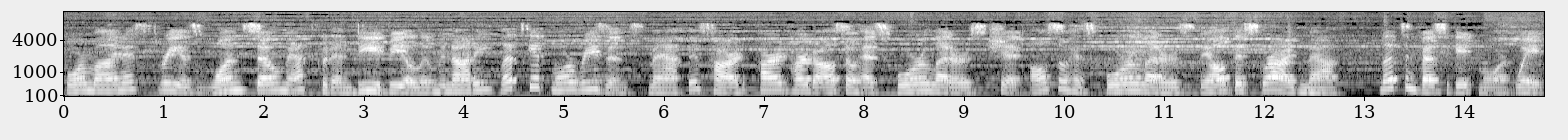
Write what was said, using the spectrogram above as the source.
4 minus 3 is 1 so math could indeed be Illuminati. Let's get more reasons. Math is hard. Hard hard also has 4 letters. Shit also has 4 letters. They all describe math. Let's investigate more. Wait.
